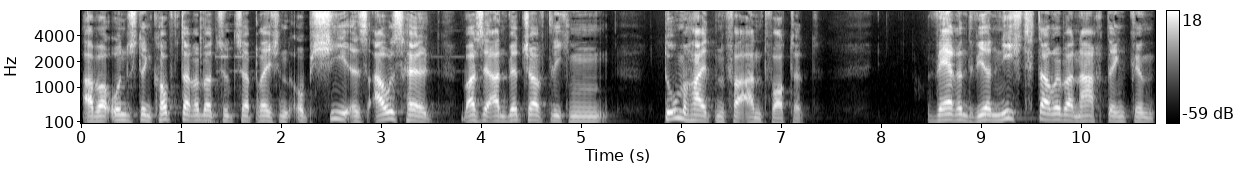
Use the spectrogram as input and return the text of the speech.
Aber uns den Kopf darüber zu zerbrechen, ob Xi es aushält, was er an wirtschaftlichen Dummheiten verantwortet, während wir nicht darüber nachdenken,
